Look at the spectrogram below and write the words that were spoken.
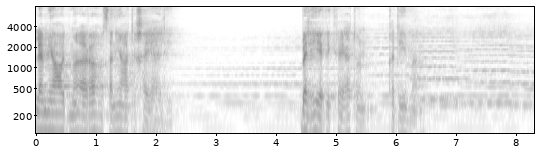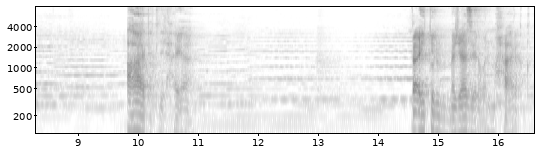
لم يعد ما أراه صنيعة خيالي. بل هي ذكريات قديمة. عادت للحياة. رأيت المجازر والمحارق.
